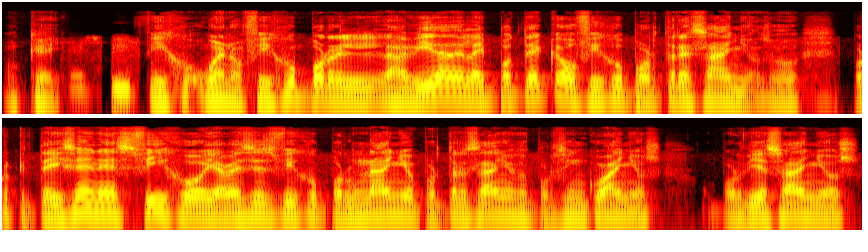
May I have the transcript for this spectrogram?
Ok. es fijo. Fijo, bueno, fijo por el- la vida de la hipoteca o fijo por tres años, o porque te dicen es fijo y a veces fijo por un año, por tres años, o por cinco años, o por diez años,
